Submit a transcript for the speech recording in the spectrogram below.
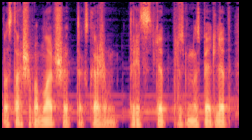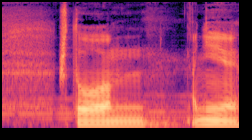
постарше, помладше, так скажем, 30 лет, плюс-минус 5 лет, что они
